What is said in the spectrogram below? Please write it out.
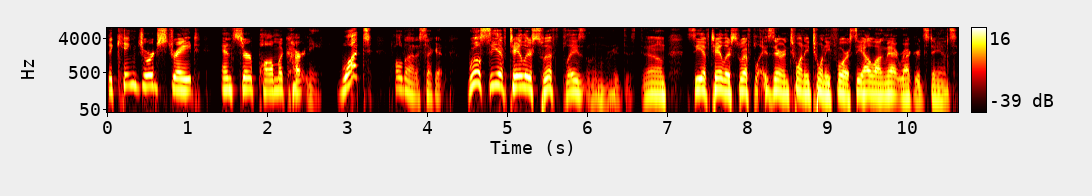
the King George Strait, and Sir Paul McCartney. What? Hold on a second. We'll see if Taylor Swift plays. Let me write this down. See if Taylor Swift plays there in 2024. See how long that record stands.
